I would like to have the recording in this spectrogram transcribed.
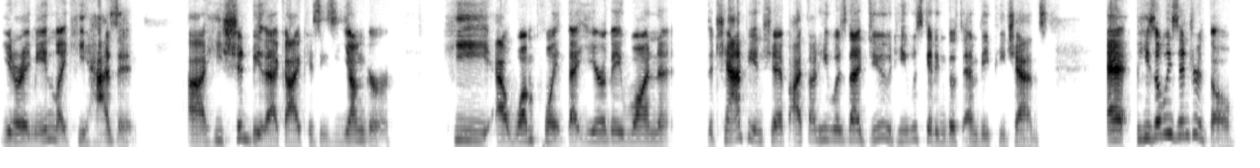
You know what I mean? Like he hasn't. Uh, he should be that guy because he's younger. He, at one point that year, they won the championship. I thought he was that dude. He was getting those MVP chants. And he's always injured though.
